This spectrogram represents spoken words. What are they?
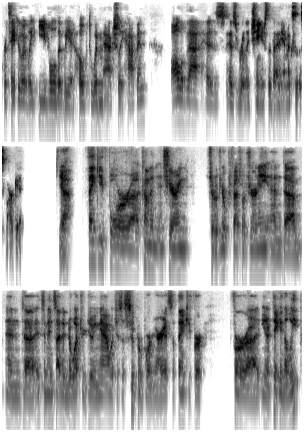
particularly evil that we had hoped wouldn't actually happen. All of that has has really changed the dynamics of this market. Yeah, thank you for uh, coming and sharing sort of your professional journey and um, and uh, some insight into what you're doing now, which is a super important area. So thank you for for uh, you know taking the leap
